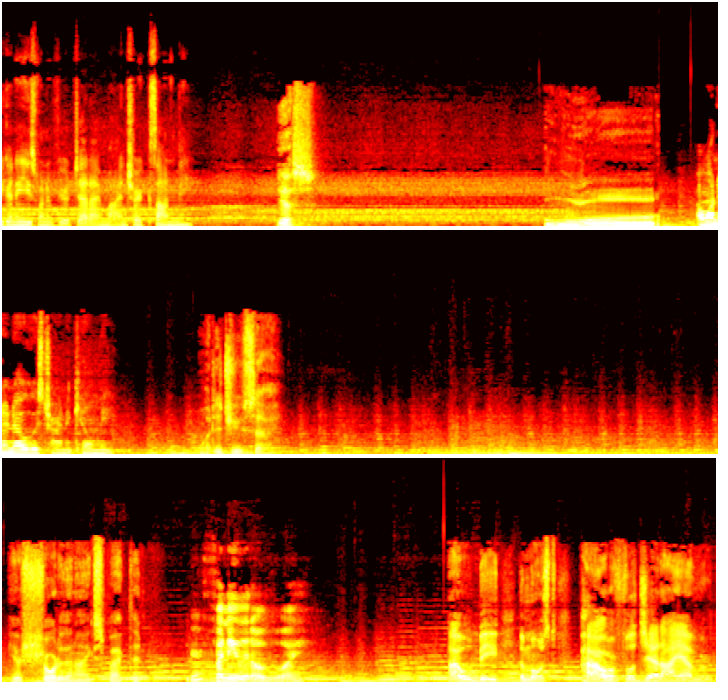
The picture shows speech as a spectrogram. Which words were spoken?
You gonna use one of your Jedi mind tricks on me? Yes. I wanna know who's trying to kill me. What did you say? You're shorter than I expected. You're a funny little boy. I will be the most powerful Jedi ever.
